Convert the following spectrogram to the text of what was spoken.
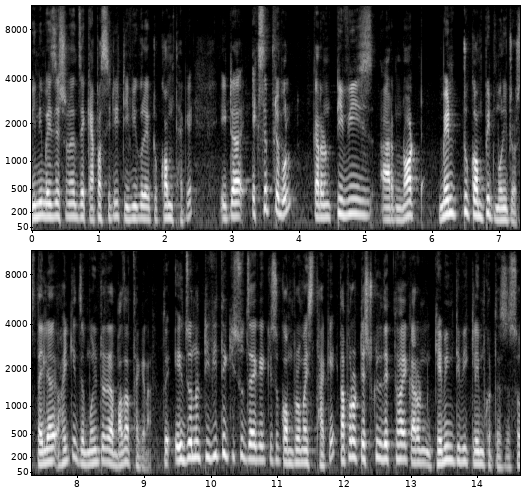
মিনিমাইজেশনের যে ক্যাপাসিটি টিভিগুলো একটু কম থাকে, এটা অ্যাকসেপ্টেবল কারণ TVs are not meant to compete monitors তাইলে হয় কি যে মনিটরের বাজার থাকে না। তো এই জন্য টিভিতে কিছু জায়গায় কিছু কম্প্রোমাইজ থাকে। তারপরও টেস্ট করে দেখতে হয়, কারণ গেমিং টিভি ক্লেম করতেছে। সো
